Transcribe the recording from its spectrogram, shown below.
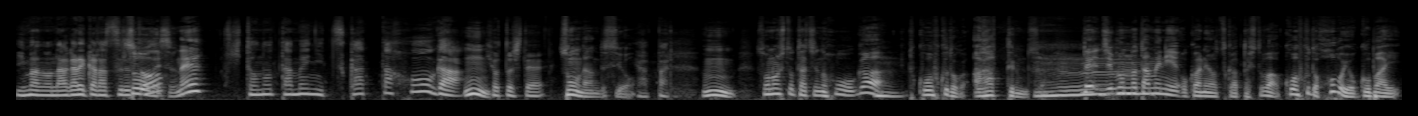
今の流れからするそうとですよね。人のために使った方が、うん。ひょっとしてそうなんですよ、やっぱり。うん、その人たちの方がうん。幸福度が上がってるんですよ、でで自分のためにお金を使った人は幸福度ほぼ横ばい。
